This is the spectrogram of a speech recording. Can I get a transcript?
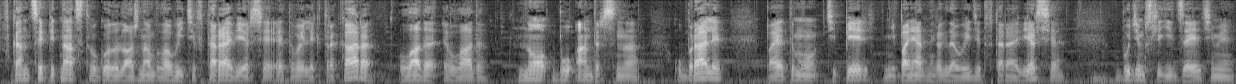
В конце 2015 года должна была выйти вторая версия этого электрокара, Лада Эллада, но Бу Андерсона убрали, поэтому теперь непонятно, когда выйдет вторая версия. Будем следить за этими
